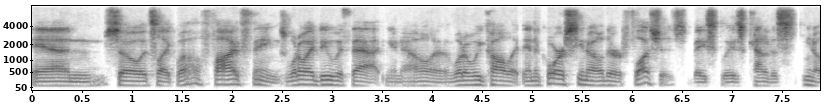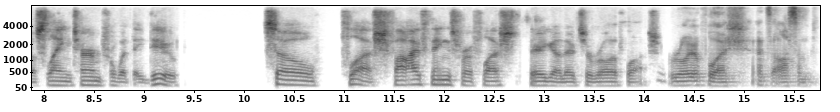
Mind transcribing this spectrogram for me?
And so it's like, well, five things. What do I do with that? You know, uh, what do we call it? And of course, you know, they're flushes. Basically, is kind of this you know slang term for what they do. So flush, five things for a flush. There you go. There's a royal flush. Royal flush. That's awesome.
